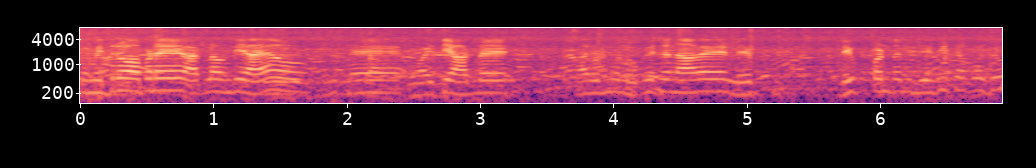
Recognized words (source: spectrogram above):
તો મિત્રો, આપણે આટલા સુધી આવ્યા અને અહીંથી આપણે આ રીતનું લોકેશન આવે લેફ્ટ લિફ્ટ પણ તમે દેખી શકો છો.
